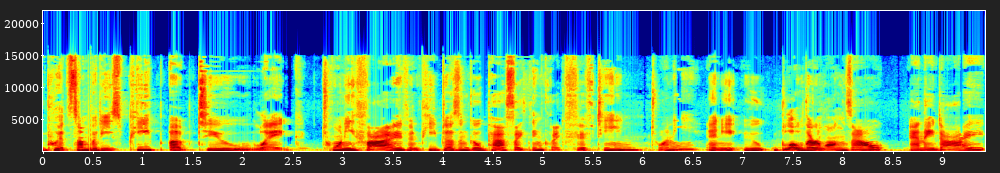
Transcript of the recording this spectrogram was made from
put somebody's PEEP up to like 25 and PEEP doesn't go past, I think, like 15, 20, and you, you blow their lungs out and they die,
